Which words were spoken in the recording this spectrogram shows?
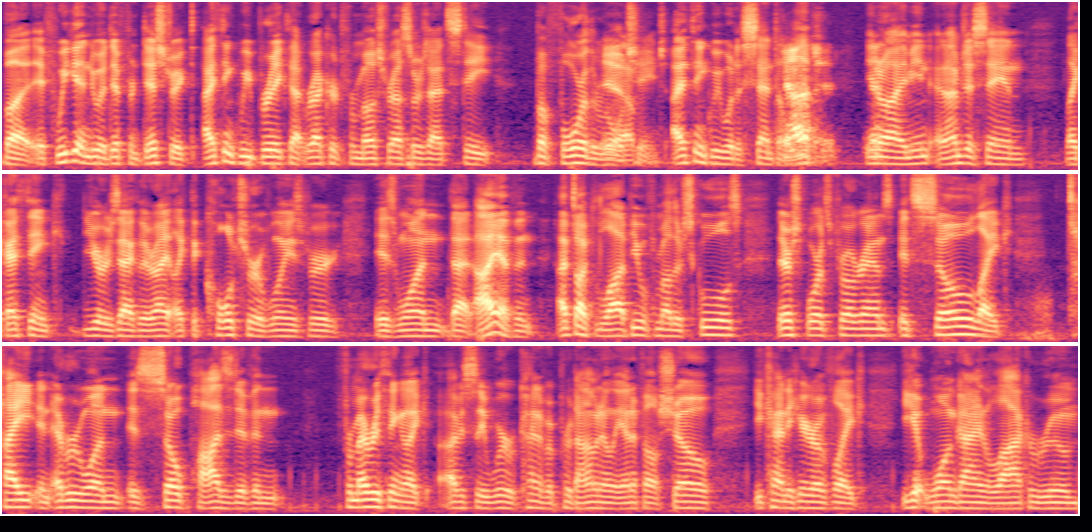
but if we get into a different district, I think we break that record for most wrestlers at state before the rule Yeah. change. I think we would have sent eleven. Gotcha. You know what I mean? And I'm just saying, like, I think you're exactly right. Like, the culture of Williamsburg is one that I haven't. I've talked to a lot of people from other schools, their sports programs. It's so like tight, and everyone is so positive. And from everything, like, obviously, we're kind of a predominantly NFL show. You kind of hear of like you get one guy in the locker room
